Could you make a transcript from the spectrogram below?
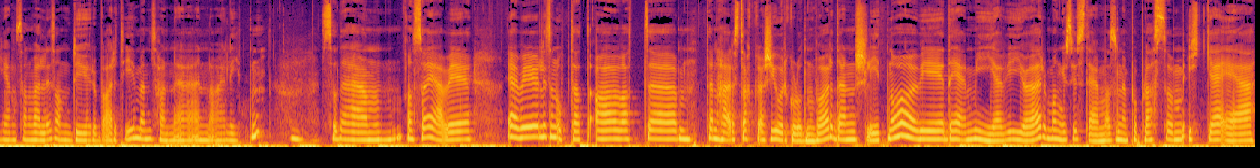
i en sånn veldig sånn dyrebar tid mens han ennå er liten. Så det Og så er vi, er vi litt sånn opptatt av at uh, denne stakkars jordkloden vår, den sliter nå. Vi, det er mye vi gjør, mange systemer som er på plass som ikke er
